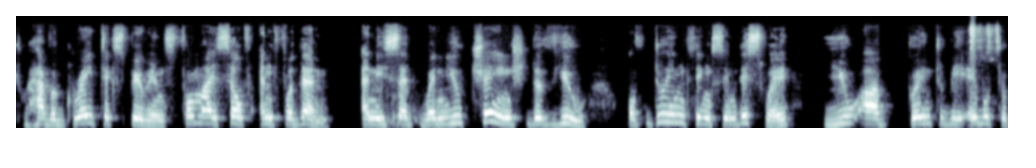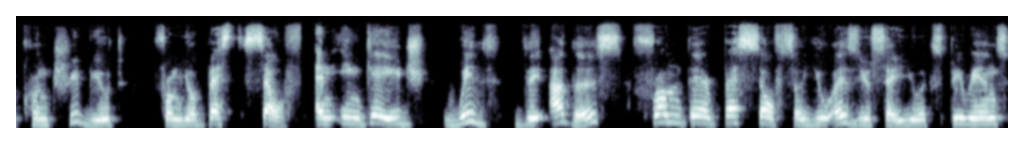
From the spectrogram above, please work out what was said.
to have a great experience for myself and for them. And he said, when you change the view of doing things in this way, you are going to be able to contribute from your best self and engage with the others from their best self. So you, as hmm. you say, you experience,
